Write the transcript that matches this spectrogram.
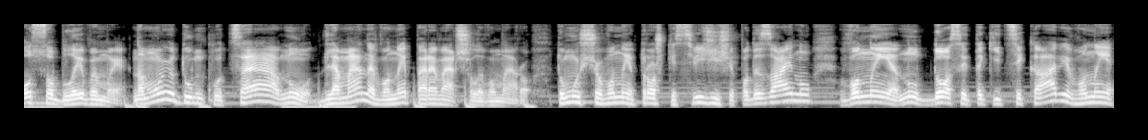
особливими. На мою думку, це ну для мене вони перевершили Вомеро, тому що вони трошки свіжіші по дизайну, вони ну досить такі цікаві. Вони,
